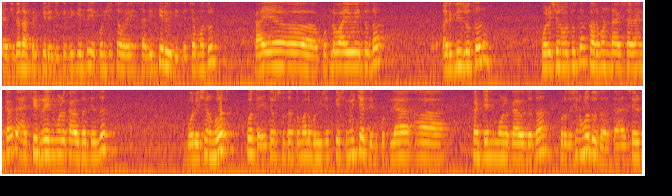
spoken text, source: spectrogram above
याचिका दाखल केली होती. किती केली होती? एकोणीसशे चौऱ्याऐंशी साली केली होती. त्याच्यामधून काय कुठलं वायू येत होतं? रिलीज होतं पोल्युशन होत होतं कार्बन डायऑक्साईड आणि काय होतं? ॲसिड रेनमुळे काय होतं त्याचं? पोल्युशन होत होतं. याच्यावर सुद्धा तुम्हाला भविष्यात क्वेश्चन विचारतील. कुठल्या कंटेंटमुळे काय होत होतं? प्रदूषण होत होतं. तर ॲसिड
